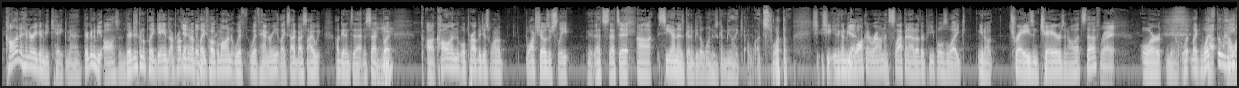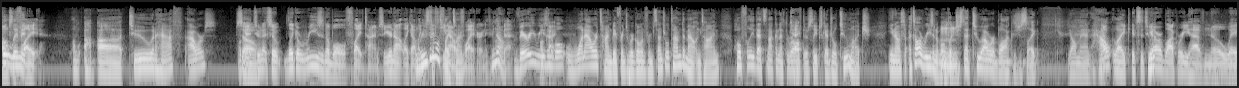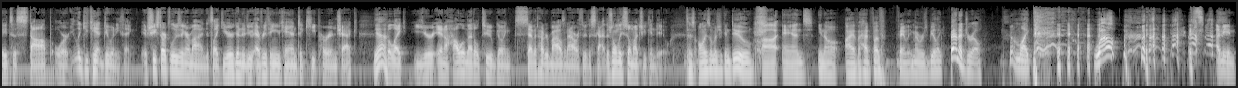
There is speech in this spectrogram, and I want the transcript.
Colin and Henry are going to be cake, man. They're going to be awesome. They're just going to play games. I'm probably Yeah, going to they'll play be fine. Pokemon with with Henry, like side by side. We, I'll get into that in a sec. Mm-hmm. But uh, Colin will probably just want to watch shows or sleep. That's that's it. Uh, Sienna is going to be the one who's going to be like, "What's what the?" She, she either going to be Yeah. walking around and slapping at other people's like you know trays and chairs and all that stuff, Right. or you know what like what's How- the how legal long's the limit? flight? Uh, uh, two and a half hours. So Okay, two nights. So like a reasonable flight time. So you're not like on like a 15 flight hour time. flight or anything No, like that. very reasonable. One hour time difference. We're going from Central Time to Mountain Time. Hopefully, that's not going to throw Okay. off their sleep schedule too much. You know, so it's all reasonable. Mm-hmm. But just that two hour block is just like, y'all, man, how Yep. like It's the two you know- hour block where you have no way to stop or like you can't do anything. If she starts losing her mind, it's like you're going to do everything you can to keep her in check. Yeah. But like you're in a hollow metal tube going 700 miles an hour through the sky. There's only so much you can do. there's only so much you can do. Uh, and you know, I've had f- family members be like Benadryl. I'm like, well, It's, I mean,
